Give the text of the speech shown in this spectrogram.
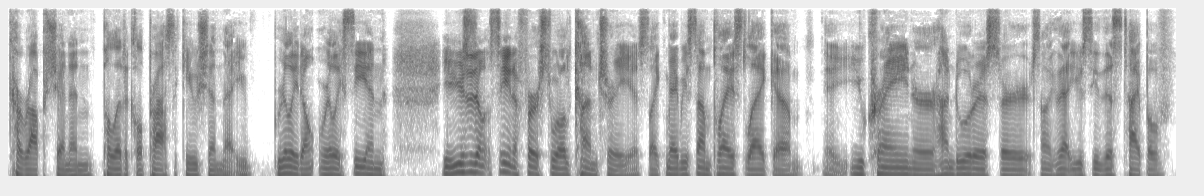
corruption and political prosecution that you really don't really see in you usually don't see in a first world country. It's like maybe some place like um, ukraine or honduras or something like that you see this type of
